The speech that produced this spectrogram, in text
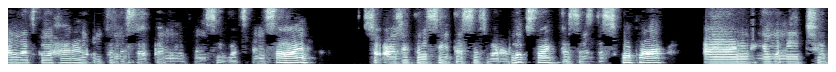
And let's go ahead and open this up and look and see what's inside. So as you can see, this is what it looks like. This is the scooper, and you will need to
